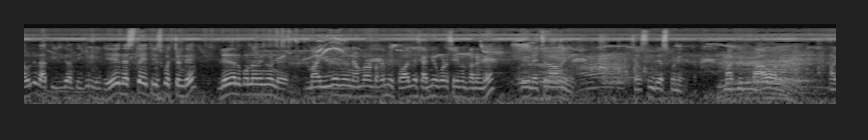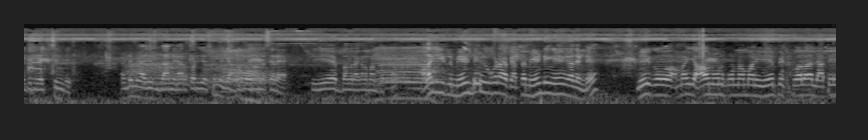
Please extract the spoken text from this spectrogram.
ఆవులు ఇలా తీసిగా తీసి మీకు ఏ నచ్చితే అవి తీసుకొచ్చండి. లేదనుకున్నాను ఇంకోండి మా వీడియో మీద నెంబర్ ఉంటుంది మీకు కాల్ చేసి అన్నీ కూడా చేయమంటానండి మీకు నచ్చిన ఆవుని సెలక్షన్ చేసుకొని మాకు ఇది కావాలి మాకు ఇది నచ్చింది అంటే మేము అది దాన్ని ఏర్పాటు చేసుకుని మీకు ఎంత దూరంగా సరే ఇది ఏ ఇబ్బంది లేకుండా మనం అలాగే వీటి మెయింటైన్ కూడా పెద్ద మెయింటైన్ ఏం కాదండి. మీకు అమ్మాయి ఆవు నూనుకున్నా మనం ఏం పెట్టుకోవాలా లేకపోతే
